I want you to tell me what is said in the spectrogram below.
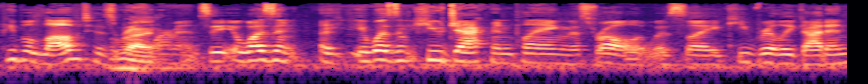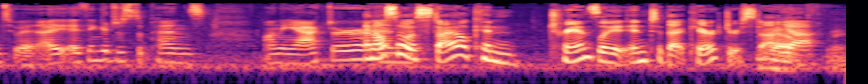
people loved his Right. performance. It, it wasn't a, it wasn't Hugh Jackman playing this role. It was like he really got into it. I, I think it just depends on the actor, And also, a style can translate into that character style. yeah. Right.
